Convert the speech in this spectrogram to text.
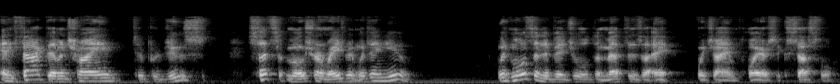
In fact, I've been trying to produce such emotional arrangement within you. With most individuals, the methods I, which I employ are successful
